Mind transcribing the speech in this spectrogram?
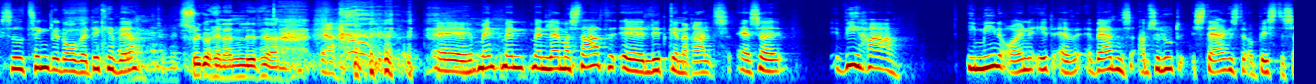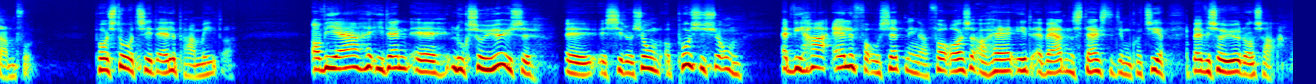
sidde og tænke lidt over, hvad det kan være. Sykker hinanden lidt her. Ja. øh, men, men, men lad mig starte øh, lidt generelt. Altså, vi har i mine øjne et af verdens absolut stærkeste og bedste samfund. På stort set alle parametre. Og vi er i den øh, luksuriøse øh, situation og position, at vi har alle forudsætninger for også at have et af verdens stærkeste demokratier, hvad vi så i øvrigt også har.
